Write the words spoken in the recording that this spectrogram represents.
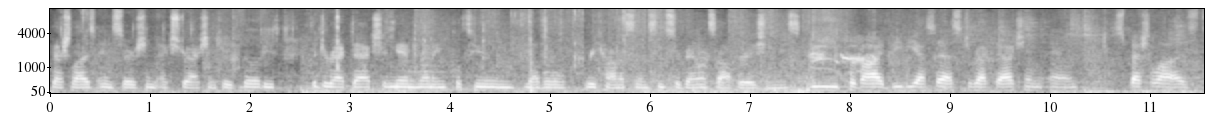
specialized insertion extraction capabilities, the direct action and running platoon level reconnaissance and surveillance operations. We provide VBSS direct action and specialized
